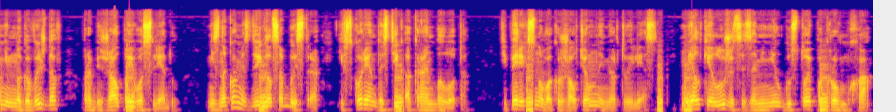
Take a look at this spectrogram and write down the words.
немного выждав, пробежал по его следу. Незнакомец двигался быстро, и вскоре он достиг окраин болота. Теперь их снова окружал темный мертвый лес. Мелкие лужицы заменил густой покров мха.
